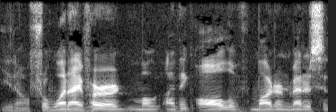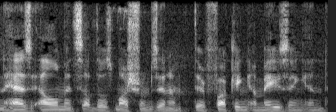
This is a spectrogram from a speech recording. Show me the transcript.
you know, from what I've heard, mo- I think all of modern medicine has elements of those mushrooms in them. They're fucking amazing, and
